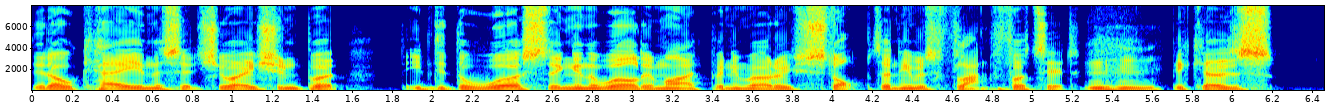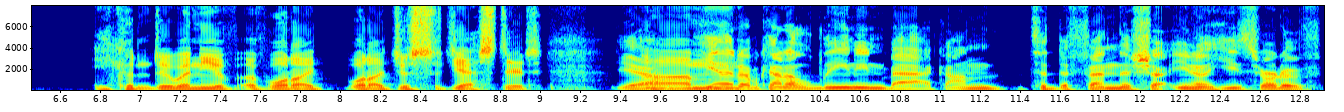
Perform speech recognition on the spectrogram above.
did okay in the situation, but he did the worst thing in the world, in my opinion, where he stopped and he was flat footed Mm-hmm. because he couldn't do any of, of what I what I just suggested. Yeah, Um, he ended up kind of leaning back on to defend the shot. You know, he sort of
